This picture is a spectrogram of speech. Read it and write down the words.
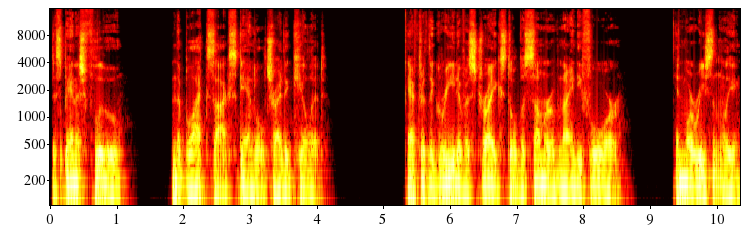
the Spanish flu, and the Black Sox scandal tried to kill it after the greed of a strike stole the summer of 94, and more recently,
